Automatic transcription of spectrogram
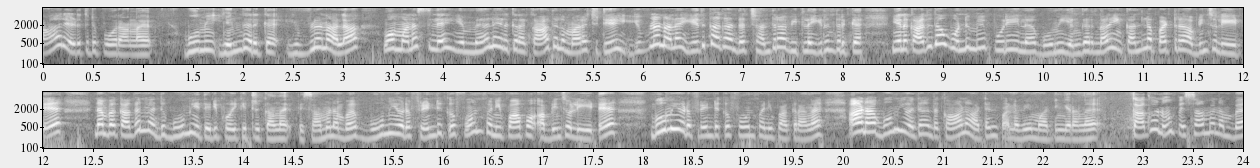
கார் எடுத்துகிட்டு போகிறாங்க பூமி எங்கே இருக்க? இவ்வளோ நாளாக உன் மனசில் என் மேலே இருக்கிற காதலை மறைச்சிட்டு இவ்வளோ நாளாக எதுக்காக அந்த சந்திரா வீட்டில் இருந்திருக்க? எனக்கு அதுதான் ஒன்றுமே புரியல. பூமி எங்கே இருந்தாலும் என் கண்ணில் பட்டுரு அப்படின்னு சொல்லிட்டு நம்ம ககன் வந்து பூமியை தேடி போய்கிட்டு இருக்காங்க. பேசாமல் நம்ம பூமியோட ஃப்ரெண்டுக்கு ஃபோன் பண்ணி பார்ப்போம் அப்படின்னு சொல்லிட்டு பூமியோட ஃப்ரெண்டுக்கு ஃபோன் பண்ணி பார்க்குறாங்க. ஆனால் பூமி வந்து அந்த காலை அட்டன் பண்ணவே மாட்டேங்கிறாங்க. ககனும் பேசாமல் நம்ம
